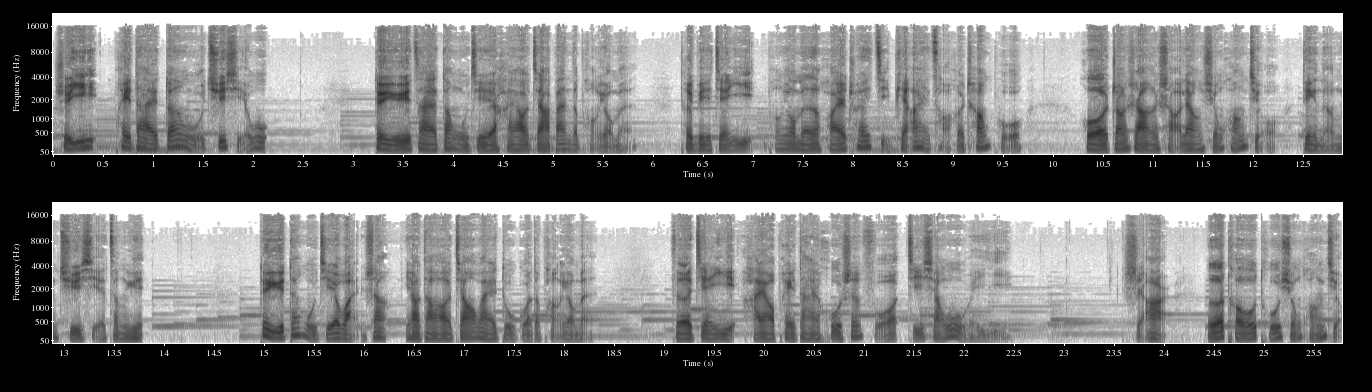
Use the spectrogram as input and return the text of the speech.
十一佩戴端午驱邪物，对于在端午节还要加班的朋友们。特别建议朋友们怀揣几片艾草和菖蒲，或装上少量雄黄酒，定能驱邪增运。对于端午节晚上要到郊外度过的朋友们，则建议还要佩戴护身符、吉祥物为宜。十二，额头涂雄黄酒。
